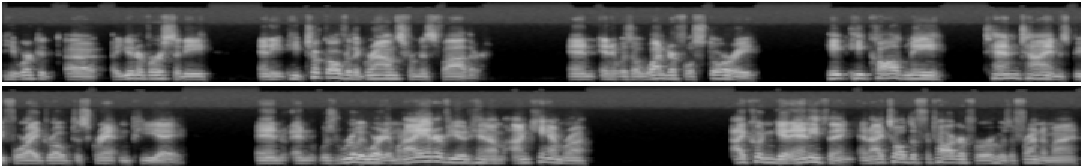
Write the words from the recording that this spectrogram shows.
He worked at uh, a university, and he he took over the grounds from his father and and it was a wonderful story. He he called me ten times before I drove to Scranton, PA, and and was really worried. And when I interviewed him on camera, I couldn't get anything. And I told the photographer, who was a friend of mine,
